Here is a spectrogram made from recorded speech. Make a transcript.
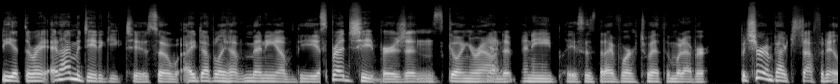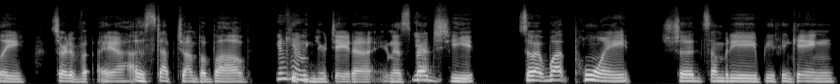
be at the right? And I'm a data geek too, so I definitely have many of the spreadsheet versions going around yeah. at many places that I've worked with and whatever. But Sure Impact is definitely sort of a, a step jump above mm-hmm. keeping your data in a spreadsheet. Yeah. So, at what point should somebody be thinking?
